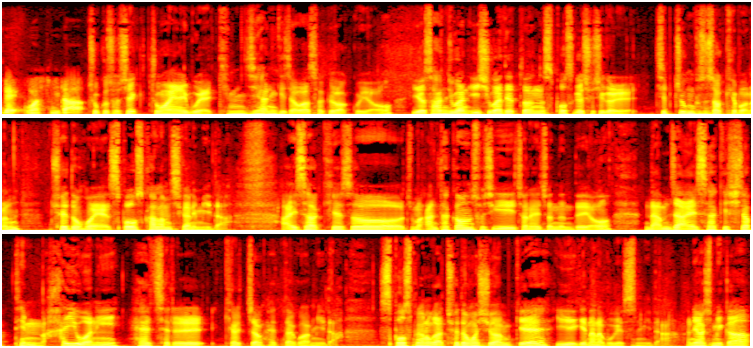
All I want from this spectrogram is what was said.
네, 고맙습니다. 축구 소식 중앙일보의 김지한 기자와 살펴봤고요. 이어서 한 주간 이슈가 됐던 스포츠계 소식을 집중 분석해보는 최동호의 스포츠 칼럼 시간입니다. 아이스하키에서 좀 안타까운 소식이 전해졌는데요. 남자 아이스하키 실업팀 하이원이 해체를 결정했다고 합니다. 스포츠 평론가 최동호 씨와 함께 이 얘기 나눠보겠습니다. 안녕하십니까?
